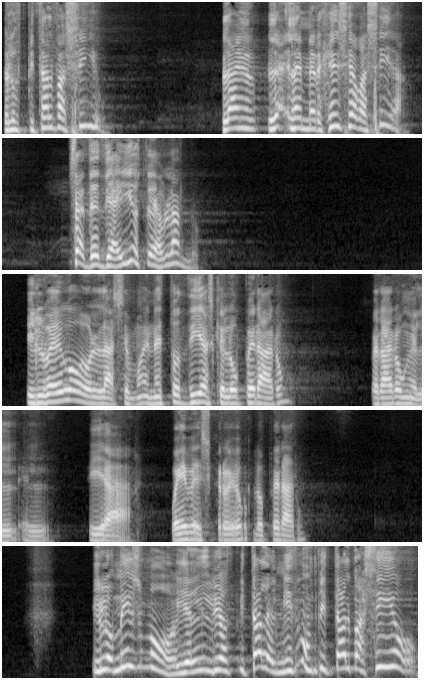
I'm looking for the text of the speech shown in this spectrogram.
El hospital vacío, la, la emergencia vacía. O sea, desde ahí yo estoy hablando. Y luego en estos días que lo operaron, operaron el, día jueves creo que lo operaron. Y lo mismo, y el, hospital, el mismo hospital vacío.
